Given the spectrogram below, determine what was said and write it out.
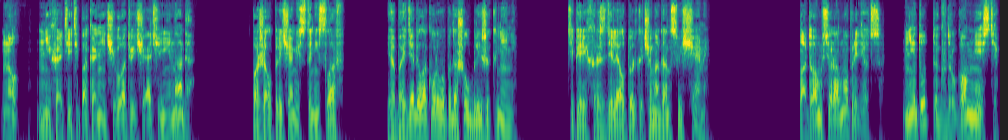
«Ну, не хотите пока ничего отвечать, и не надо», — пожал плечами Станислав и, обойдя Белокурова, подошел ближе к Нине. Теперь их разделял только чемодан с вещами. «Потом все равно придется. Не тут, так в другом месте.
